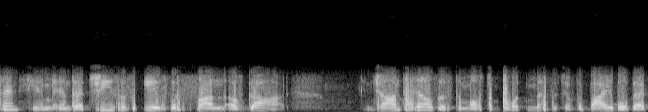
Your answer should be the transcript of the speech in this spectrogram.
sent him and that Jesus is the Son of God. John tells us the most important message of the Bible that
